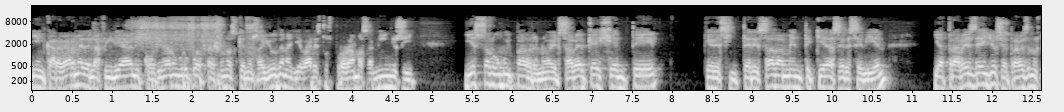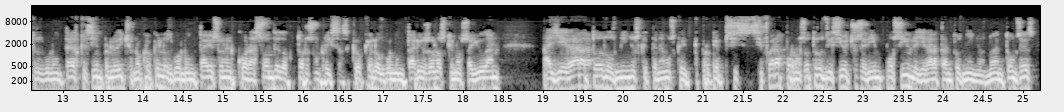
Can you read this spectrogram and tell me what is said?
y encargarme de la filial y coordinar un grupo de personas que nos ayuden a llevar estos programas a niños y, y eso es algo muy padre, ¿no? El saber que hay gente que desinteresadamente quiere hacer ese bien y a través de ellos y a través de nuestros voluntarios, que siempre lo he dicho, no creo que los voluntarios son el corazón de Doctor Sonrisas, creo que los voluntarios son los que nos ayudan a llegar a todos los niños que tenemos que, porque si, fuera por nosotros 18 sería imposible llegar a tantos niños, ¿no? Entonces,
